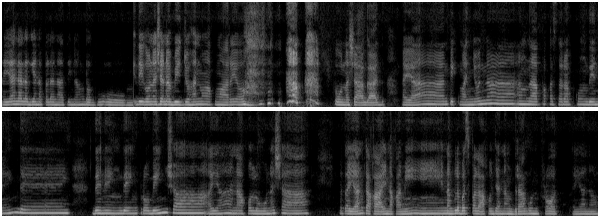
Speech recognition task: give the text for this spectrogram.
Ayan, lalagyan na pala natin ng bagoong. Hindi ko na siya na-videohan mga kumare, oh. Tuna siya agad. Ayan, tikman nyo na ang napakasarap kong dinengdeng. Dinengdeng probinsya. Ayan, nakulo na siya. At ayan, kakain na kami. Naglabas pala ako dyan ng dragon fruit. Ayan, oh.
